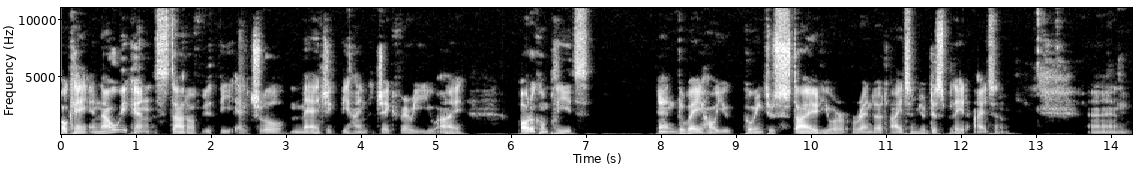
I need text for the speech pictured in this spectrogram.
Okay, and now we can start off with the actual magic behind the jQuery UI autocomplete and the way how you're going to style your rendered item, your displayed item. And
